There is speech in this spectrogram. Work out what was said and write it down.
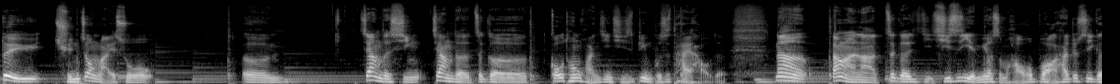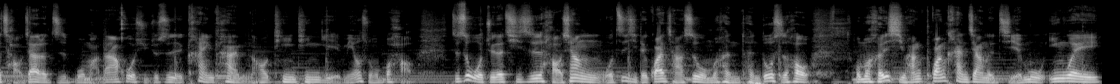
对于群众来说，嗯。这样的行，这样的这个沟通环境其实并不是太好的。那当然啦，这个其实也没有什么好或不好，它就是一个吵架的直播嘛。大家或许就是看一看，然后听一听，也没有什么不好。只是我觉得，其实好像我自己的观察是，我们很很多时候，我们很喜欢观看这样的节目，因为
